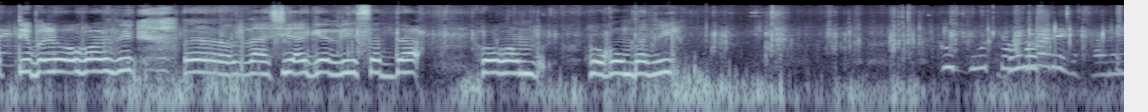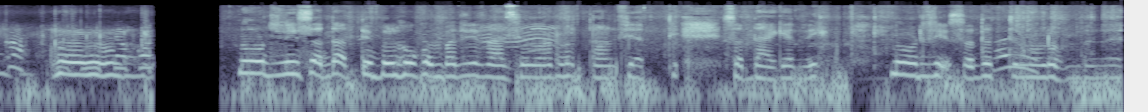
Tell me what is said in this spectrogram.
ಅತ್ತಿ ಬಳಿ ಹೋಗೋರಿ ರಾಶಿ ಆಗ್ಯದ್ರಿ ಸದ್ದ. ಹೋಗಂ ಹೋಗೊಂಬರ್ರಿ ನೋಡ್ರಿ ಸದ್ದ ಅತ್ತಿ ಬಳಿ ಹೋಗೊಂಬರ್ರಿ ರಾಶಿ ಮಾಡ್ಲತ್ತಾಳ್ರಿ ಅತ್ತಿ ಸದ್ದ ಆಗ್ಯದ್ರಿ ನೋಡ್ರಿ ಸದ್ದ ಅತ್ತಿ ನೋಡೊಂಬರ್ರಿ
